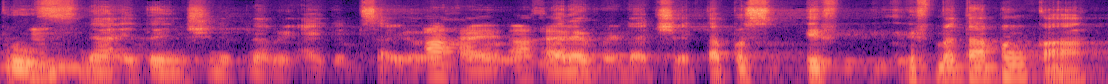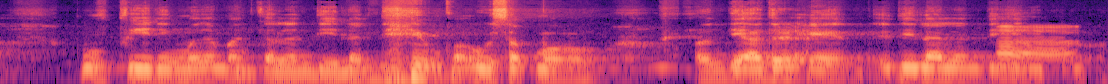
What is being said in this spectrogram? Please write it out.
proof na ito yung shinip namin item sa'yo. Okay, okay. Whatever that shit. Tapos if if matapang ka, kung feeling mo naman kalandi-landi yung kausap mo on the other end, edi lalandiin Ah. mo.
